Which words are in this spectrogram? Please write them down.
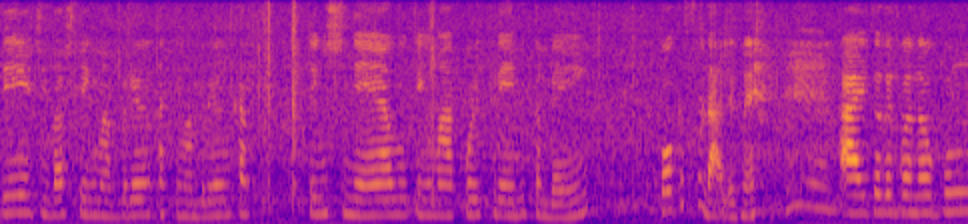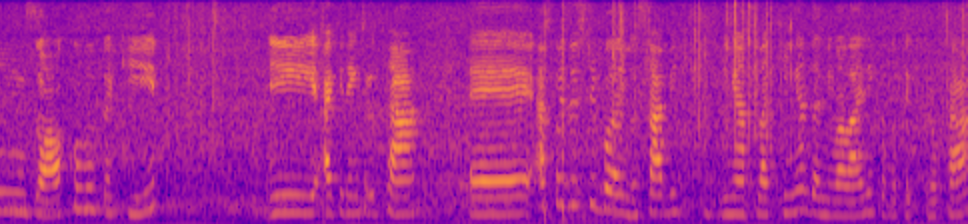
verde. Embaixo tem uma branca, aqui tem uma branca. Tem um chinelo, tem uma cor creme também. Poucas sandálias, né? Aí tô levando alguns óculos aqui. E aqui dentro tá é, as coisas de banho, sabe? Minha plaquinha da New Align que eu vou ter que trocar.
